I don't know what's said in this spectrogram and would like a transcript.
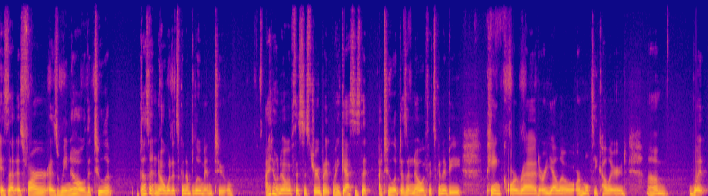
is that as far as we know, the tulip doesn't know what it's going to bloom into. I don't know if this is true, but my guess is that a tulip doesn't know if it's going to be pink or red or yellow or multicolored. Um, what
